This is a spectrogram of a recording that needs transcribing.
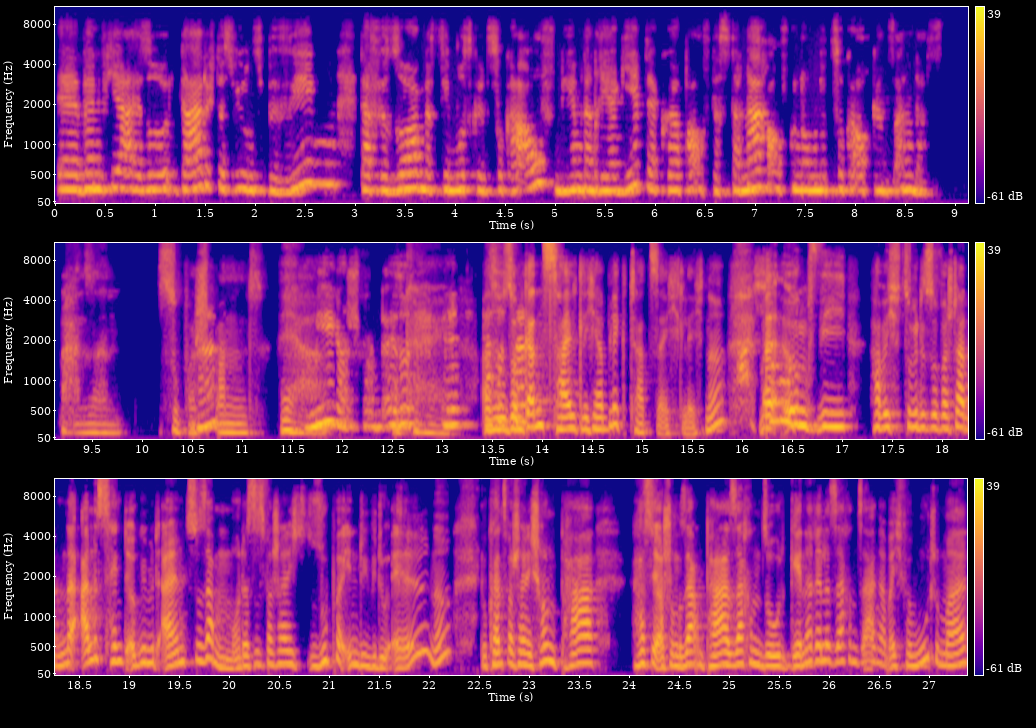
äh, wenn wir also dadurch, dass wir uns bewegen, dafür sorgen, dass die Muskeln Zucker aufnehmen, dann reagiert der Körper auf das danach aufgenommene Zucker auch ganz anders. Wahnsinn. Super ja? spannend. Ja. Mega spannend. Also, okay. äh, also so ein ganzheitlicher Blick tatsächlich, ne? Absolut. Weil irgendwie habe ich zumindest so verstanden, ne? alles hängt irgendwie mit allem zusammen und das ist wahrscheinlich super individuell, ne? Du kannst wahrscheinlich schon ein paar, hast du ja auch schon gesagt, ein paar Sachen, so generelle Sachen sagen, aber ich vermute mal,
